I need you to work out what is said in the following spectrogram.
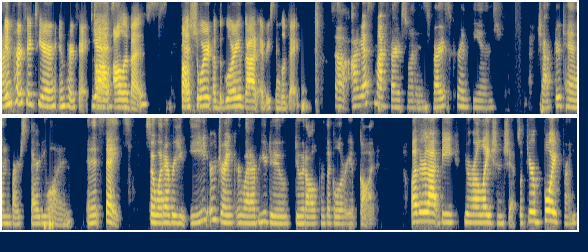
I'm, imperfect here, imperfect. Yes. All, all of us fall short of the glory of God every single day. So I guess my first one is First Corinthians chapter 10, verse 31. And it states, So whatever you eat or drink or whatever you do, do it all for the glory of God. Whether that be your relationships with your boyfriend,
